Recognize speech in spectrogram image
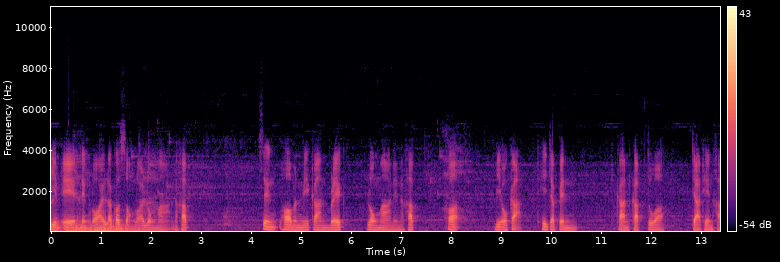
EMA 100 แล้วก็ 200 ลงมานะครับ ซึ่งพอมันมีการเบรกลงมาเนี่ยนะครับ ก็มีโอกาสที่จะเป็นการกลับตัว จากเทนขา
